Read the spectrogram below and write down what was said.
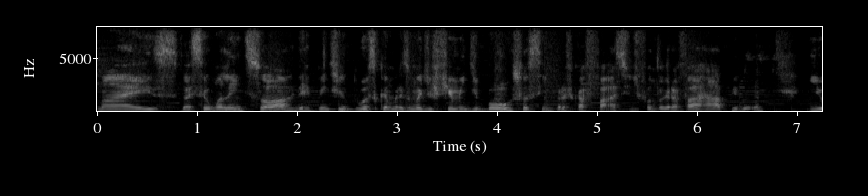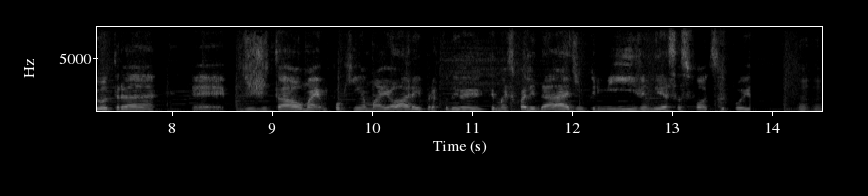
mas vai ser uma lente só, de repente duas câmeras, uma de filme de bolso, assim, para ficar fácil de fotografar rápido, né? E outra é, digital, um pouquinho maior aí para poder ter mais qualidade, imprimir e vender essas fotos depois. Uhum.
